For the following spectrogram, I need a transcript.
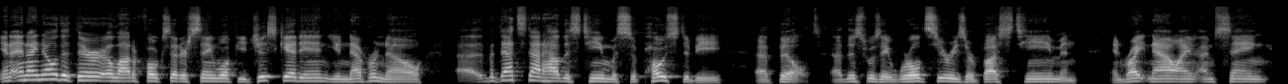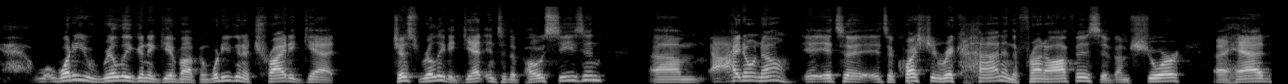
And, and I know that there are a lot of folks that are saying, well, if you just get in, you never know. Uh, but that's not how this team was supposed to be uh, built. Uh, this was a World Series or bust team. And, and right now, I, I'm saying, what are you really going to give up? And what are you going to try to get just really to get into the postseason? Um, I don't know. It's a it's a question Rick Hahn in the front office, if I'm sure, uh, had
